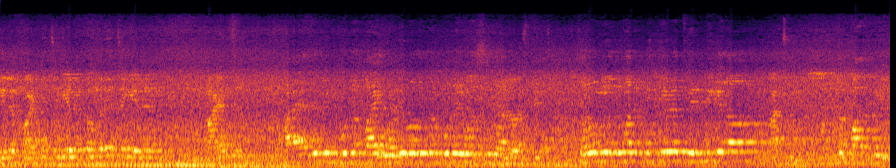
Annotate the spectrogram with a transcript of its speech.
गेलं पाठीचं गेलं कमरेचं गेलं. पायाचं पायाचं पूर्ण पाय घोडीवर होतं पूर्ण व्यवस्थित झालं. व्यवस्थित. सर्व मी तुम्हाला किती वेळ थेरपी केलं? पाच मिनिट. फक्त पाच मिनिट.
